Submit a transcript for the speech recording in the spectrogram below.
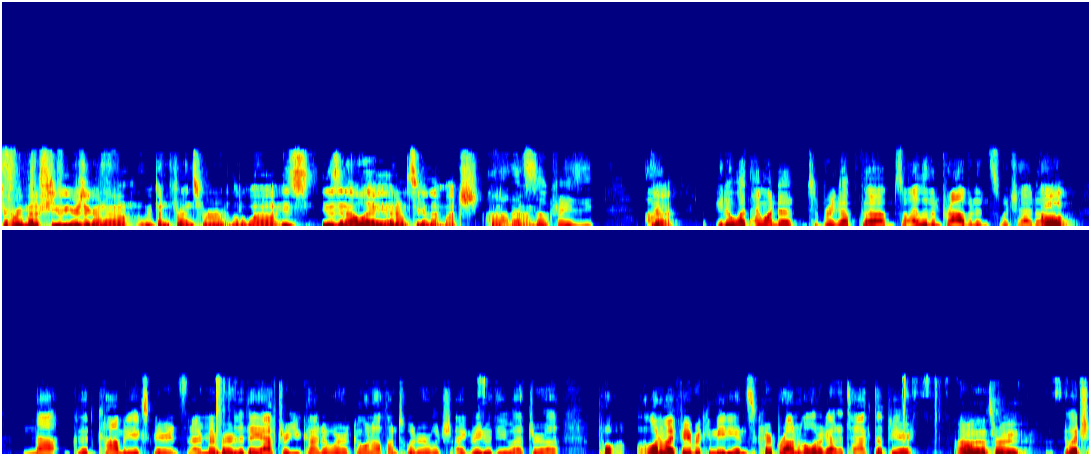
God, we met a few years ago now. We've been friends for a little while. He's he was in L.A. I don't see him that much. Oh, but, that's um, so crazy. Uh, yeah. You know what? I wanted to, to bring up. Um, so I live in Providence, which had a Cool. not good comedy experience. And I remember the day after you kind of were going off on Twitter, which I agreed with you after uh, po- one of my favorite comedians, Kurt Braunohler, got attacked up here. Oh, that's right. Which,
